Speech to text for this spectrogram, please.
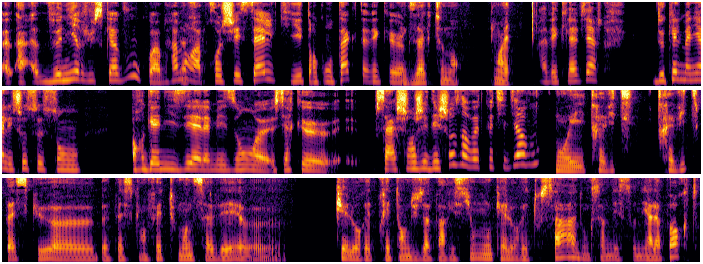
à- à venir jusqu'à vous, quoi. Vraiment approcher celle qui est en contact avec, euh, Exactement. Ouais. avec la Vierge. De quelle manière les choses se sont organisées à la maison euh, C'est-à-dire que euh, ça a changé des choses dans votre quotidien, vous? Oui, très vite. Très vite, parce que euh, bah, parce qu'en fait, tout le monde savait euh, quelle aurait de prétendues apparitions, quelle aurait tout ça. Donc, ça venait sonner à la porte.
